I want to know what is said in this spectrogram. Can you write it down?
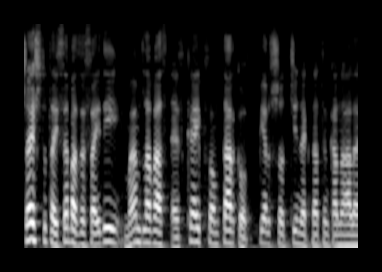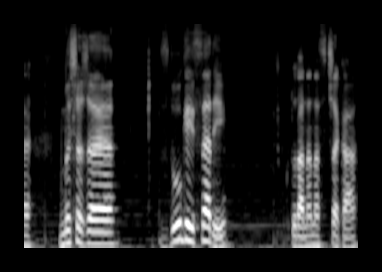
Cześć, tutaj Seba z SID. Mam dla Was Escape from Tarkov. Pierwszy odcinek na tym kanale. Myślę, że z długiej serii, która na nas czeka.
